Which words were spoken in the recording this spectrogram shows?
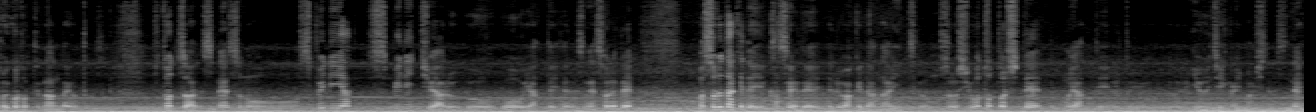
そういうことってなんだよと。一つはですねそのスピリアスピリチュアルをやっていてですねそれで、まあ、それだけで稼いでいるわけではないんですけどもそれを仕事としてもやっているという友人がいましてですね。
